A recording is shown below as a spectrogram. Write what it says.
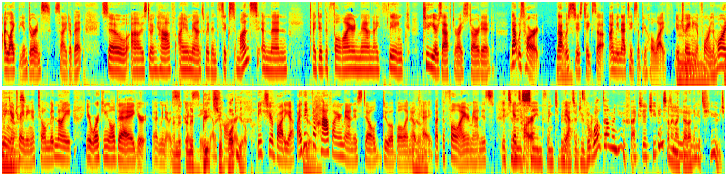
I like the endurance side of it. So uh, I was doing half Ironmans within six months, and then I did the full Ironman. I think two years after I started. That was hard. That was just takes up. I mean, that takes up your whole life. You're training at mm. four in the morning. You're training until midnight. You're working all day. You're. I mean, it was And it- and it crazy. That beats your hard. body up. Beats your body up. I think Yeah. the half Ironman is still doable and okay, but the full Ironman is It's an hard. insane thing to be Yeah, able to do. it's But hard. well done on you for actually achieving something like that. I think it's huge.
